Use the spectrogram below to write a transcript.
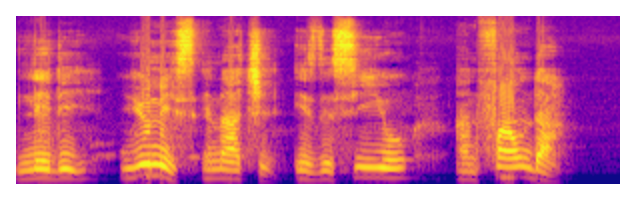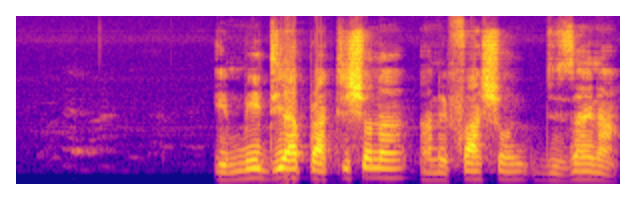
Lady Eunice Inachi is the CEO and founder, a media practitioner and a fashion designer.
